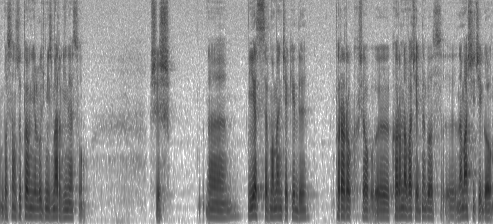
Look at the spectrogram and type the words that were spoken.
bo są zupełnie ludźmi z marginesu. Przecież e, jest w momencie, kiedy prorok chciał e, koronować jednego, z, namaścić jego,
